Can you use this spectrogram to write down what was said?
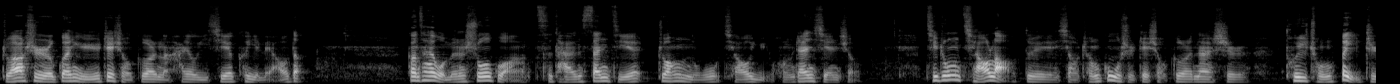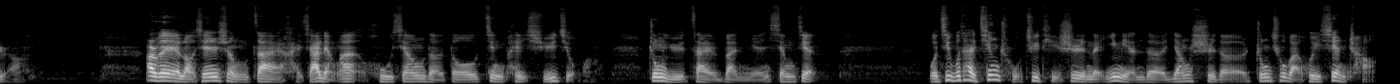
主要是关于这首歌呢，还有一些可以聊的。刚才我们说过啊，词坛三杰庄奴、乔羽、黄沾先生。其中，乔老对《小城故事》这首歌那是推崇备至啊。二位老先生在海峡两岸互相的都敬佩许久啊，终于在晚年相见。我记不太清楚具体是哪一年的央视的中秋晚会现场，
